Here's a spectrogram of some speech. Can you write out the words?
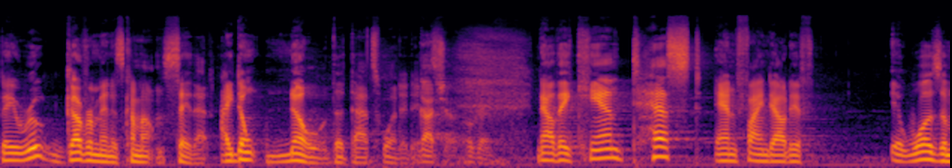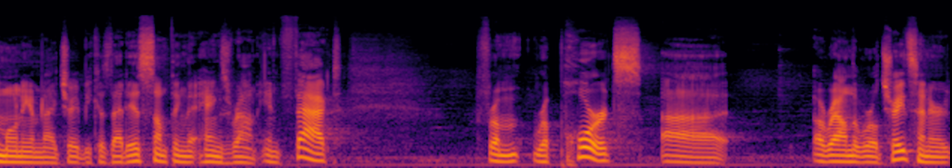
Beirut government has come out and say that. I don't know that that's what it is. Gotcha. Okay. Now they can test and find out if it was ammonium nitrate because that is something that hangs around. In fact, from reports uh, around the World Trade Center,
